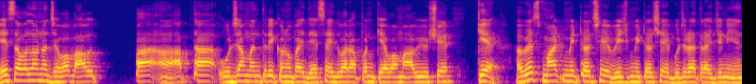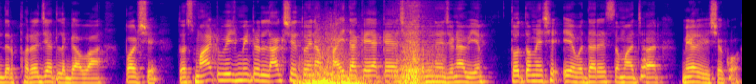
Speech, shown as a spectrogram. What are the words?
એ સવાલોનો જવાબ આપવા આપતા ઊર્જા મંત્રી કનુભાઈ દેસાઈ દ્વારા પણ કહેવામાં આવ્યું છે કે, હવે સ્માર્ટ મીટર છે, વીજ મીટર છે, ગુજરાત રાજ્યની અંદર ફરજિયાત લગાવવા પડશે. તો સ્માર્ટ વીજ મીટર લાગશે તો એના ફાયદા કયા કયા છે તમને જણાવીએ. તો તમે છે એ વધારે સમાચાર મેળવી શકો.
